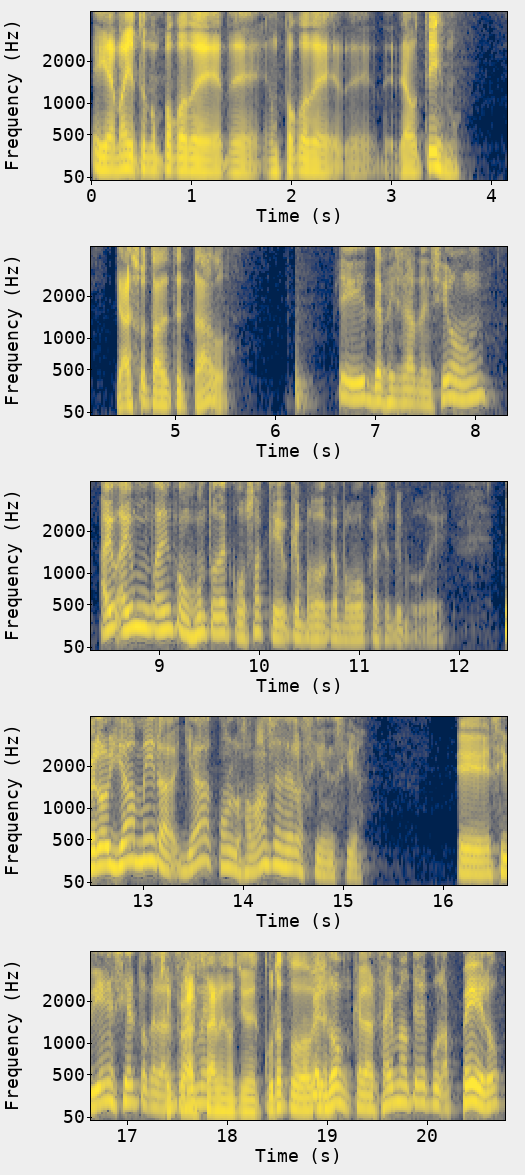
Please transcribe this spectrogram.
Y además yo tengo un poco de, de- un poco de, de- de- de autismo. Ya eso está detectado. Sí, déficit de atención. Hay, hay, un, hay un conjunto de cosas que, que, provo- que provoca ese tipo de... Pero ya, mira, ya con los avances de la ciencia, eh, si bien es cierto que el Sí, pero Alzheimer... Alzheimer no tiene cura todavía. Perdón, que el Alzheimer no tiene cura, pero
